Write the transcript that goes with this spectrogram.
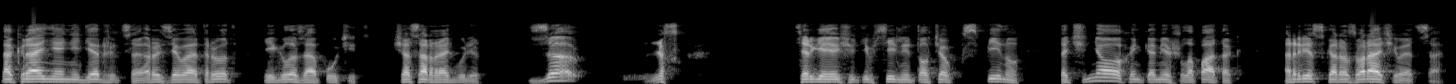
На крайне не держится, разевает рот и глаза пучит. Сейчас орать будет. За... Ляск! Сергей, ощутив сильный толчок в спину, точнёхонько меж лопаток, резко разворачивается.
